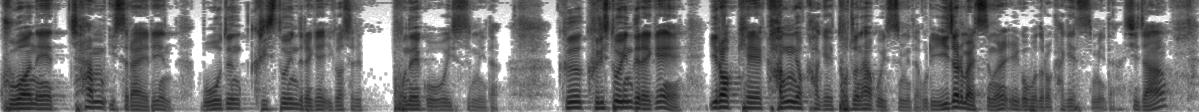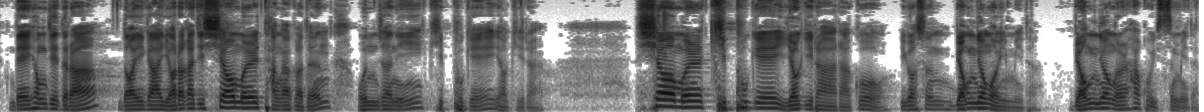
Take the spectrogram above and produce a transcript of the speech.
구원의 참 이스라엘인 모든 그리스도인들에게 이것을 보내고 있습니다. 그 그리스도인들에게 이렇게 강력하게 도전하고 있습니다. 우리 2절 말씀을 읽어보도록 하겠습니다. 시작. 내 형제들아, 너희가 여러 가지 시험을 당하거든 온전히 기쁘게 여기라. 시험을 기쁘게 여기라라고 이것은 명령어입니다. 명령을 하고 있습니다.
